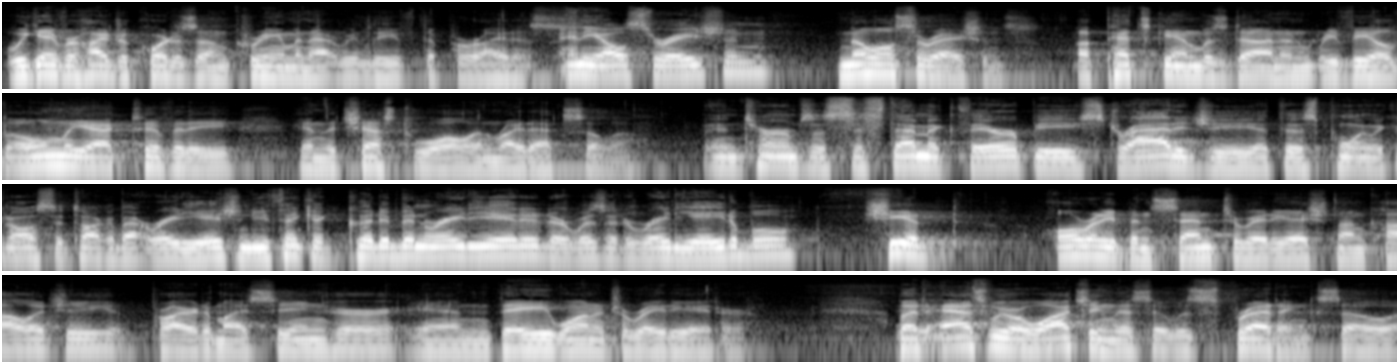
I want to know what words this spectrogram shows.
We gave her hydrocortisone cream, and that relieved the pruritus. Any ulceration? No ulcerations. A PET scan was done and revealed only activity in the chest wall and right axilla in terms of systemic therapy strategy at this point, we can also talk about radiation. Do you think it could have been radiated or was it irradiatable? She had already been sent to radiation oncology prior to my seeing her, and they wanted to radiate her. But as we were watching this, it was spreading, so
